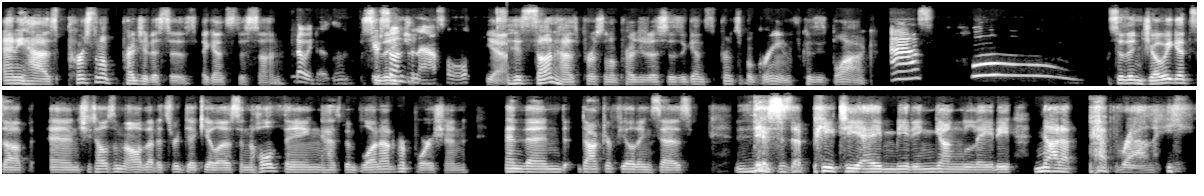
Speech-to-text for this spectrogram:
and he has personal prejudices against his son. No, he doesn't. So Your son's he- an asshole. Yeah, his son has personal prejudices against Principal Green because he's black. Asshole. So then Joey gets up and she tells him all that it's ridiculous and the whole thing has been blown out of proportion. And then Dr. Fielding says, This is a PTA meeting, young lady, not a pep rally.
